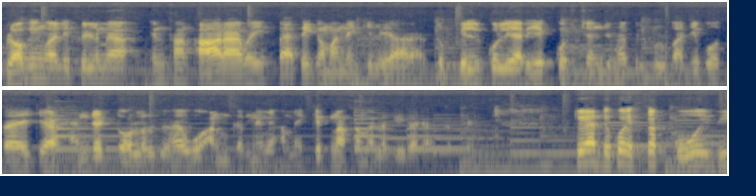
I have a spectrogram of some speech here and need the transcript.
ब्लॉगिंग वाली फ़ील्ड में इंसान आ रहा है भाई, पैसे कमाने के लिए आ रहा है। तो बिल्कुल यार, ये क्वेश्चन जो है बिल्कुल वाजिब होता है कि यार हंड्रेड डॉलर जो है वो अर्न करने में हमें कितना समय लगेगा जा करके तो यार देखो, इसका कोई भी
